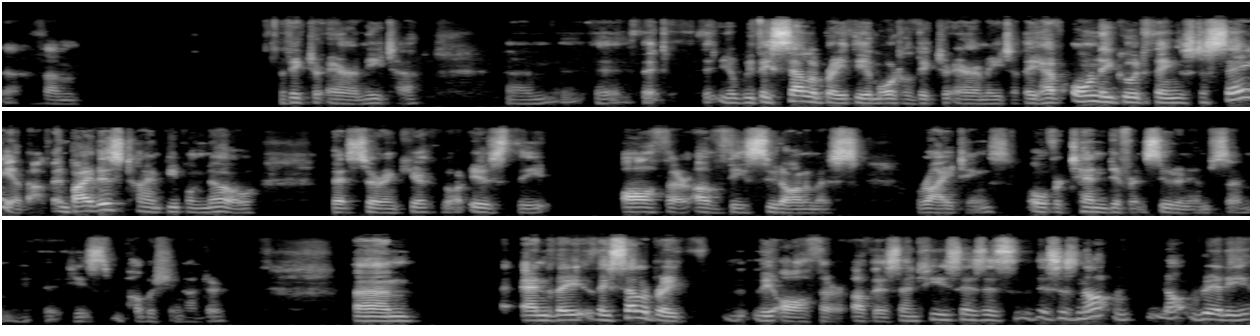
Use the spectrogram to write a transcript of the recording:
of um, Victor Eremita, um, uh, that, that, you know, they celebrate the immortal Victor Eremita. They have only good things to say about. It. And by this time, people know that Søren Kierkegaard is the author of these pseudonymous writings, over 10 different pseudonyms um, he's publishing under. Um, and they, they celebrate the author of this, and he says this, this is not, not really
